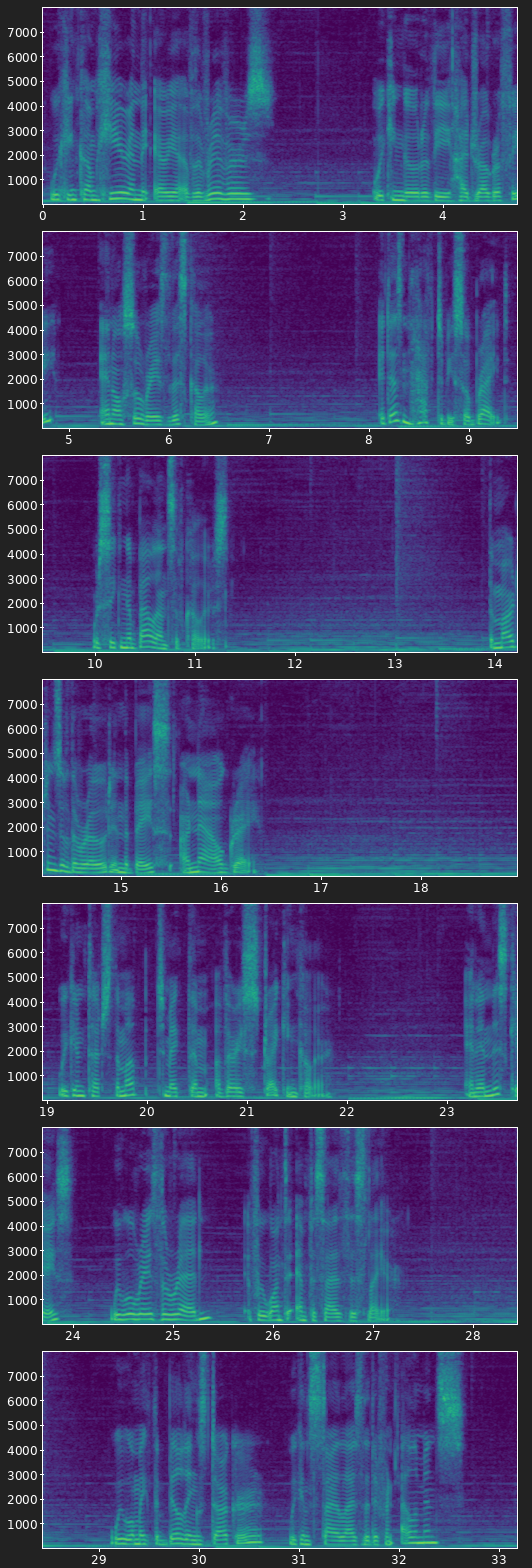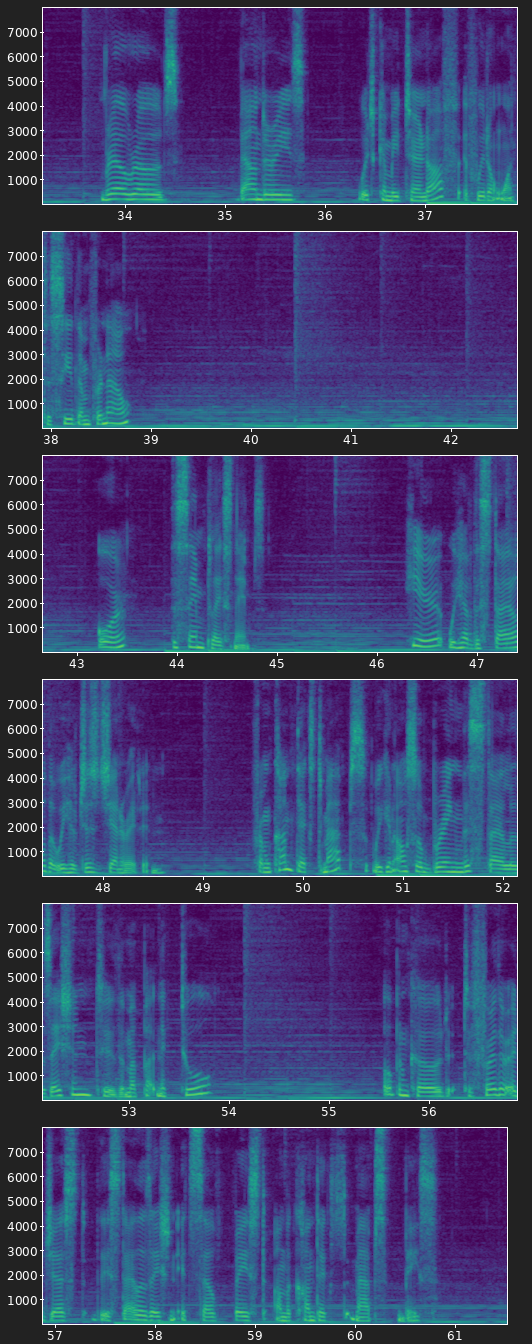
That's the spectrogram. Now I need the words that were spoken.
We can come here in the area of the rivers. We can go to the hydrography and also raise this color. It doesn't have to be so bright. We're seeking a balance of colors. The margins of the road in the base are now gray we can touch them up to make them a very striking color. And in this case, we will raise the red if we want to emphasize this layer. We will make the buildings darker, we can stylize the different elements, railroads, boundaries, which can be turned off if we don't want to see them for now, or the same place names. Here we have the style that we have just generated. From context maps, we can also bring this stylization to the Maputnik tool, open code to further adjust the stylization itself based on the context maps base.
